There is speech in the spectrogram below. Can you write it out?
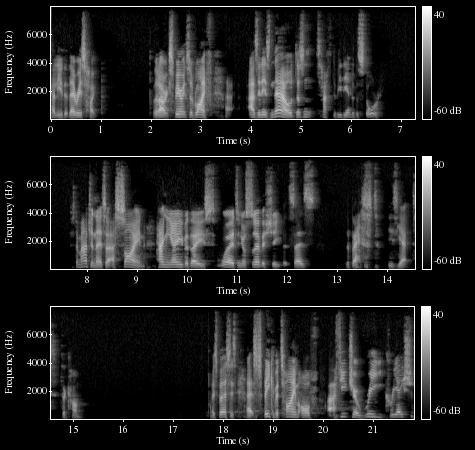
tell you that there is hope. That our experience of life uh, as it is now doesn't have to be the end of the story. Just imagine there's a, sign hanging over those words in your service sheet that says, The best is yet to come. Those verses uh, speak of a time of a future recreation,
